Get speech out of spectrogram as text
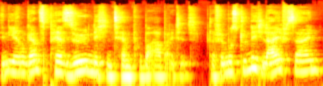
in ihrem ganz persönlichen Tempo bearbeitet. Dafür musst du nicht live sein,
